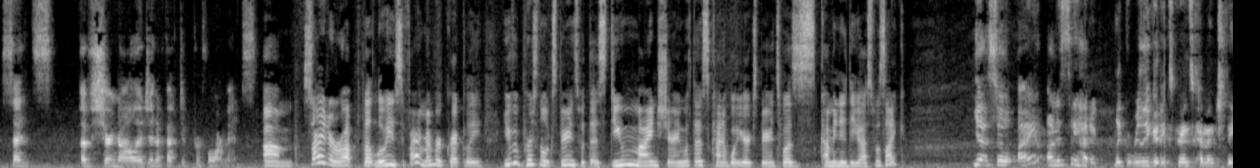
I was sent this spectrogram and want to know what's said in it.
sense of sure knowledge and effective performance. Um, sorry to interrupt, but Louise, if I remember correctly, you have a personal experience with this. Do you mind sharing with us kind of what your experience was coming to the US was like? Yeah, so I honestly had a like a really good experience coming to the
